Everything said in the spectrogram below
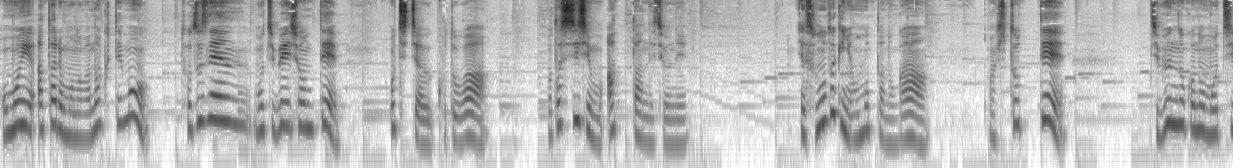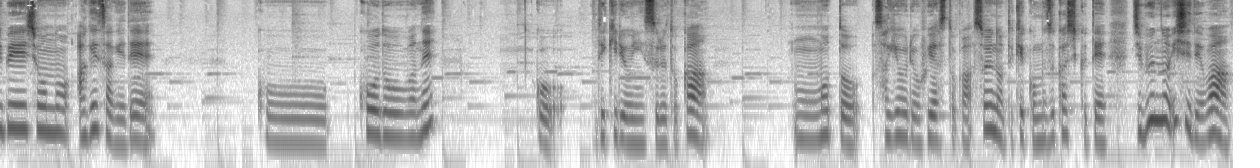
思い当たるものがなくても突然モチベーションって落ちちゃうことは私自身もあったんですよね。でその時に思ったのが、ま、人って自分のこのモチベーションの上げ下げでこう行動がねこうできるようにするとか、うん、もっと作業量を増やすとかそういうのって結構難しくて自分の意思では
